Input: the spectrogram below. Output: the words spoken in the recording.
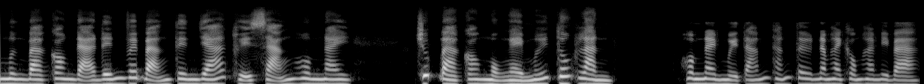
mừng bà con đã đến với bản tin giá thủy sản hôm nay. Chúc bà con một ngày mới tốt lành. Hôm nay 18 tháng 4 năm 2023,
